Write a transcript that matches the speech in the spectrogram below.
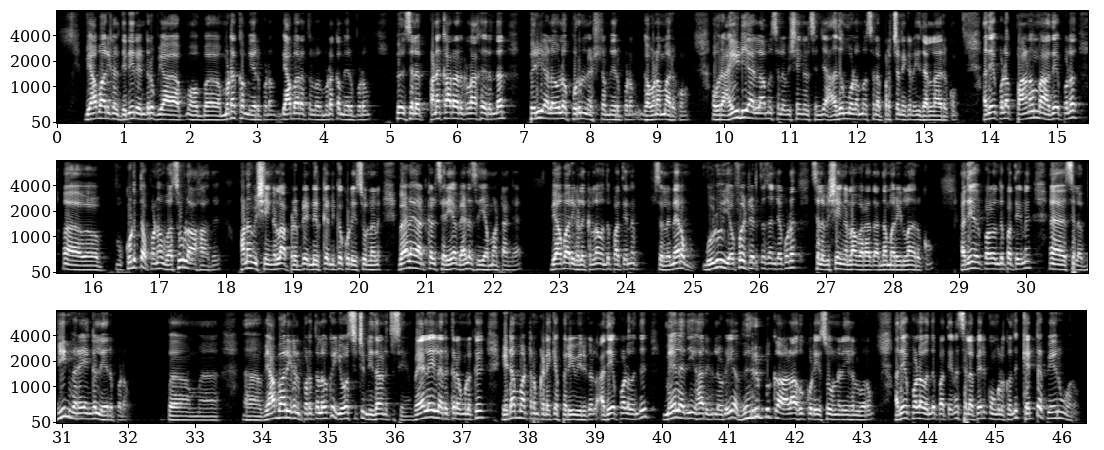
வியாபாரிகள் திடீரென்று வியா முடக்கம் ஏற்படும். வியாபாரத்தில் ஒரு முடக்கம் ஏற்படும். சில பணக்காரர்களாக இருந்தால் பெரிய அளவில் பொருள் நஷ்டம் ஏற்படும் கவனமாக இருக்கணும். ஒரு ஐடியா இல்லாமல் சில விஷயங்கள் செஞ்சால் அது மூலமாக சில பிரச்சனைகள் இதெல்லாம் இருக்கும். அதே போல் பணம் அதே போல் கொடுத்த பணம் வசூல் ஆகாது பண விஷயங்கள்லாம் அப்படி அப்படியே நிற்க நிற்கக்கூடிய சூழ்நிலை. வேலையாட்கள் சரியாக வேலை செய்ய மாட்டாங்க. வியாபாரிகளுக்கெல்லாம் வந்து பார்த்திங்கன்னா சில நேரம் முழு எஃபர்ட் எடுத்து செஞ்சால் கூட சில விஷயங்கள்லாம் வராது. அந்த மாதிரிலாம் இருக்கும். அதே போல் வந்து பார்த்திங்கன்னா சில வீண் விரயங்கள் ஏற்படும். வியாபாரிகள் பொறுத்தளவுக்கு யோசித்து நிதானித்து செய்யும் வேலையில் இருக்கிறவங்களுக்கு இடமாற்றம் கிடைக்க பெறுவீர்கள். அதே போல் வந்து மேலதிகாரிகளுடைய வெறுப்புக்கு ஆளாகக்கூடிய சூழ்நிலைகள் வரும். அதே போல் வந்து பார்த்திங்கன்னா சில பேருக்கு உங்களுக்கு வந்து கெட்ட பேரும் வரும்.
